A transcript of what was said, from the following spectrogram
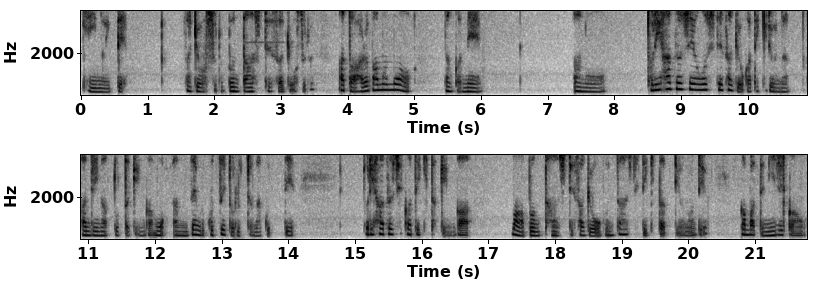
切り抜いて作業する。分担して作業する。あとアルバムもなんかねあの取り外しをして作業ができるような感じになっとったけんがもうあの全部くっついとるんじゃなくって取り外しができたけんがまあ分担して作業を分担してできたっていうので頑張って2時間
